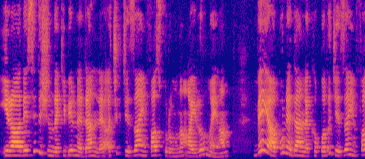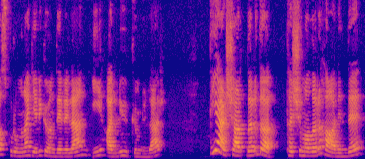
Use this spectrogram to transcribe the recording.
iradesi dışındaki bir nedenle açık ceza infaz kurumuna ayrılmayan veya bu nedenle kapalı ceza infaz kurumuna geri gönderilen iyi halli hükümlüler diğer şartları da taşımaları halinde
